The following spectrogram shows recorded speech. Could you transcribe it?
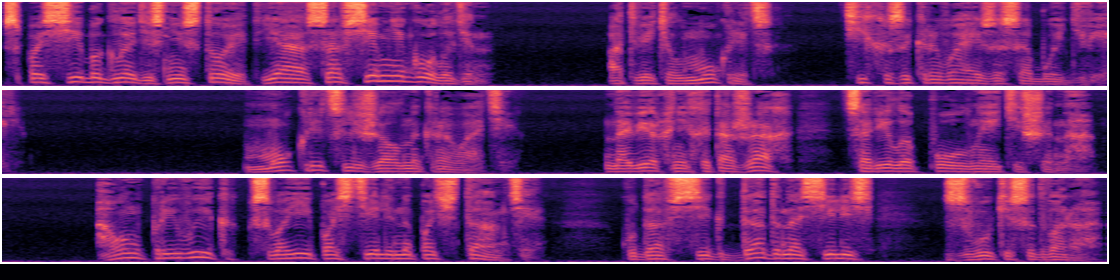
«Спасибо, Гладис, не стоит. Я совсем не голоден», — ответил мокрец, тихо закрывая за собой дверь. Мокрец лежал на кровати. На верхних этажах царила полная тишина. А он привык к своей постели на почтамте, куда всегда доносились звуки со двора.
